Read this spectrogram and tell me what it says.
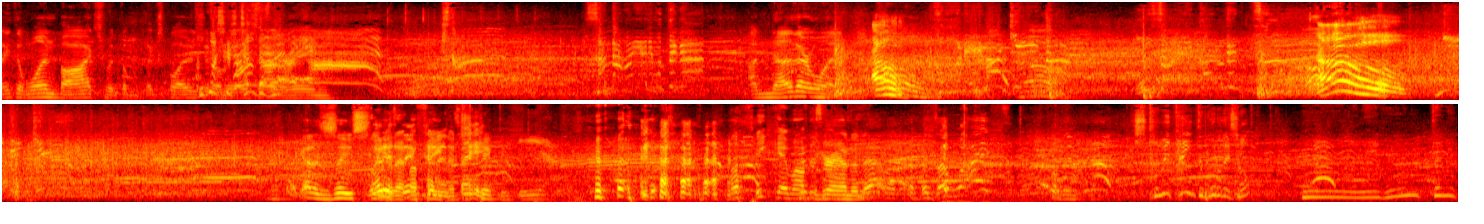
think the one botch with the explosion on the outside of the ring. Another one. Oh, これはギリ抑え込んでツー oh! 2.9 I got a Zeus What slipping is at my it feet gonna and I just take? kicked it. いや My feet came off the ground and that one. I was like, what? 仕留めたいところでしょもうね本当にこ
